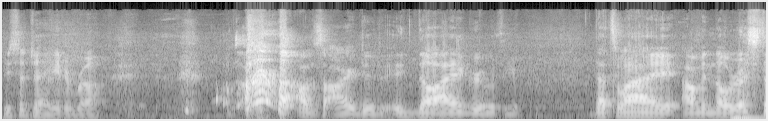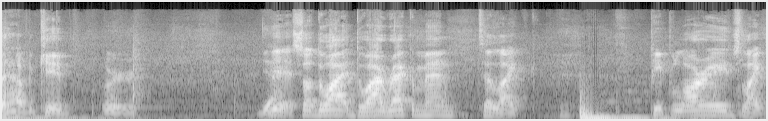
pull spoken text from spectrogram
You're such a hater, bro. I'm sorry, dude. No, I agree with you. That's why I'm in no rush to have a kid. Or Yeah. yeah, So do I do I recommend to like people our age, like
